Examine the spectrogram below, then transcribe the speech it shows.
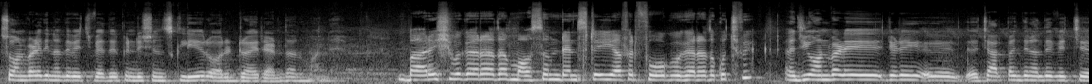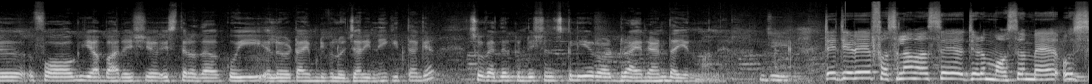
ਸੋ ਆਉਣ ਵਾਲੇ ਦਿਨਾਂ ਦੇ ਵਿੱਚ ਵੈਦਰ ਕੰਡੀਸ਼ਨਸ ਕਲੀਅਰ ਔਰ ਡਰਾਈ ਰਹਿਣ ਦਾ ਅਨੁਮਾਨ ਹੈ। ਬਾਰਿਸ਼ ਵਗੈਰਾ ਦਾ ਮੌਸਮ ਡੈਂਸਿਟੀ ਜਾਂ ਫਿਰ ਫੋਗ ਵਗੈਰਾ ਦਾ ਕੁਝ ਵੀ? ਜੀ ਆਉਣ ਵਾਲੇ ਜਿਹੜੇ 4-5 ਦਿਨਾਂ ਦੇ ਵਿੱਚ ਫੌਗ ਜਾਂ ਬਾਰਿਸ਼ ਇਸ ਤਰ੍ਹਾਂ ਦਾ ਕੋਈ ਅਲਰਟ ਦੀ ਵੱਲੋਂ ਜਾਰੀ ਨਹੀਂ ਕੀਤਾ ਗਿਆ। ਸੋ ਵੈਦਰ ਕੰਡੀਸ਼ਨਸ ਕਲੀਅਰ ਔਰ ਡਰਾਈ ਰਹਿਣ ਦਾ ਹੀ ਅਨੁਮਾਨ ਹੈ। ਜੀ ਤੇ ਜਿਹੜੇ ਫਸਲਾਂ ਵਾਸਤੇ ਜਿਹੜਾ ਮੌਸਮ ਹੈ ਉਸ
